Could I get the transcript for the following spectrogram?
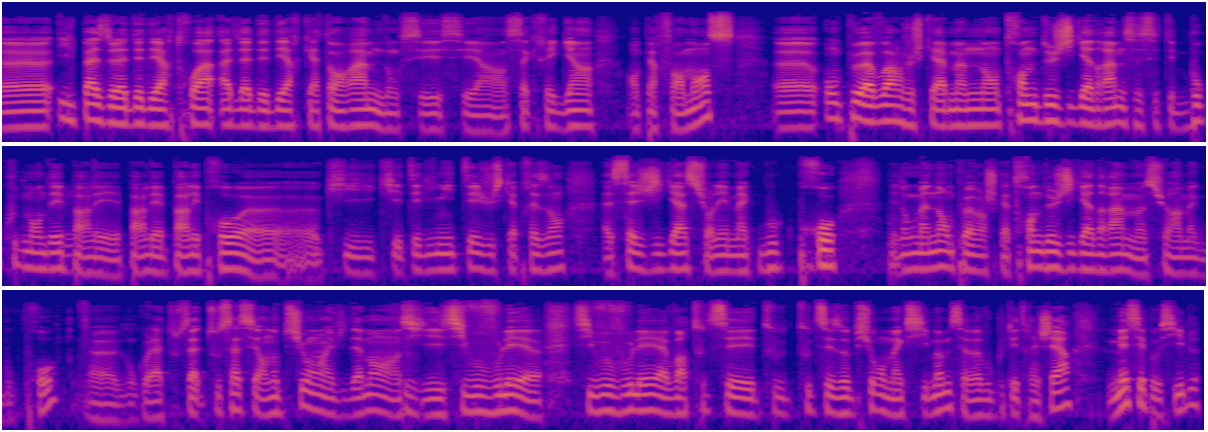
Euh, ils passent de la DDR3 à de la DDR4 en RAM, donc c'est un sacré gain en performance. Euh, on peut avoir jusqu'à maintenant 32 Go de RAM, ça c'était beaucoup demandé Mhm. par, les, par, les, par les pros qui, qui étaient limités jusqu'à présent à 16 Go sur les MacBook Pro. Et donc maintenant on peut avoir jusqu'à 32 Go de RAM sur un MacBook Pro. Donc voilà, tout ça, tout ça c'est en option hein, évidemment. hein. si, si, vous voulez, si vous voulez avoir toutes ces, tout- toutes ces options au maximum, ça va vous coûter très cher, mais c'est possible.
